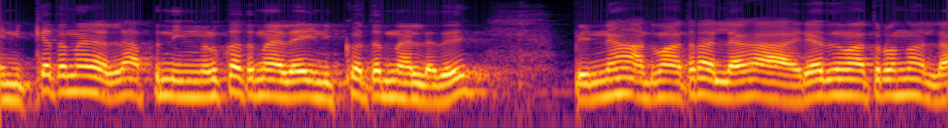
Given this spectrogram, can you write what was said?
എനിക്കത്ര നല്ലതല്ല അപ്പോൾ നിങ്ങൾക്കും അത്ര നല്ലത് എനിക്കും അത്ര നല്ലത്. പിന്നെ അത് മാത്രമല്ല കാര്യം അത് മാത്രമൊന്നുമല്ല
